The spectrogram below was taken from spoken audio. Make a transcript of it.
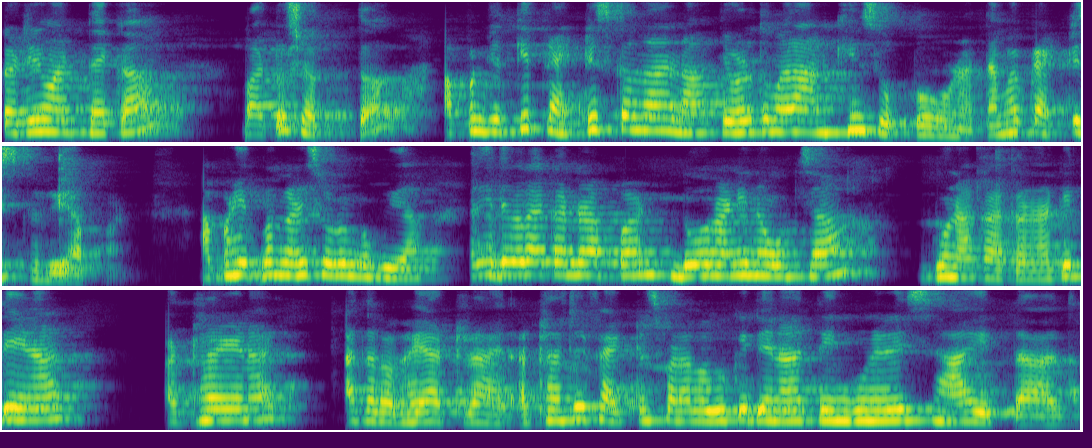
कठीण वाटतंय का? वाटू शकतं. आपण जितकी प्रॅक्टिस करणार ना तेवढं तुम्हाला आणखी सोपं होणार. त्यामुळे प्रॅक्टिस करूया आपण. आपण हे पण गणित सोडून बघूया. इथे काय करणार आपण? दोन आणि नऊचा गुणाकार करणार. किती येणार? अठरा येणार. आता बघा हे अठरा आहेत. अठराचे फॅक्टर्स पडा बघू किती येणार? तीन गुणिले सहा येतात.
